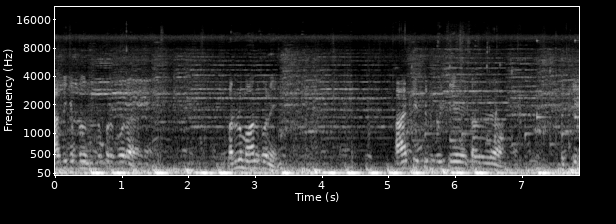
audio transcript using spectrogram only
ఆర్థిక ఇబ్బందులు కూడా పనులు మానుకొని పార్టీ పిలిపించే చదువుగా పెట్టి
